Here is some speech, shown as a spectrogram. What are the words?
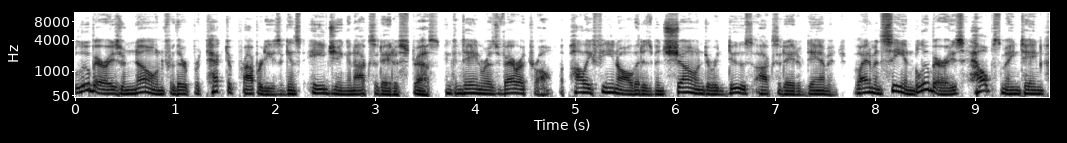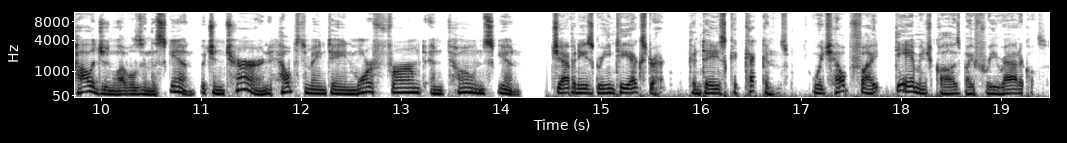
Blueberries are known for their protective properties against aging and oxidative stress and contain resveratrol, a polyphenol that has been shown to reduce oxidative damage. Vitamin C in blueberries helps maintain collagen levels in the skin, which in turn helps to maintain more firmed and toned skin. Japanese green tea extract contains catechins, which help fight damage caused by free radicals.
